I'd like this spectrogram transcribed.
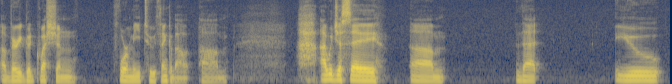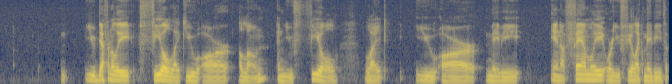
a very good question for me to think about. Um, I would just say um, that you you definitely feel like you are alone and you feel like you are maybe in a family or you feel like maybe the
